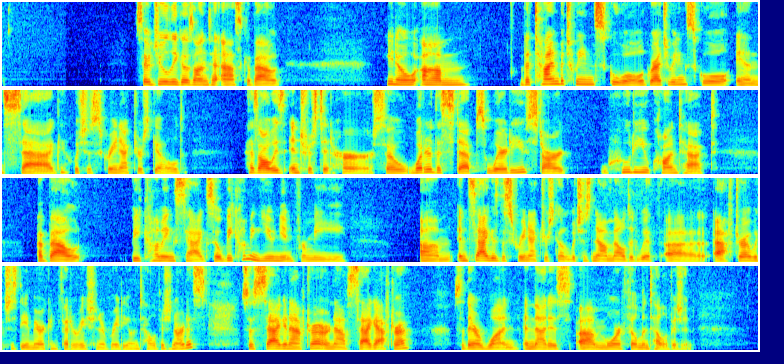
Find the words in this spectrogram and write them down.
So Julie goes on to ask about, you know, um, the time between school, graduating school, and SAG, which is Screen Actors Guild, has always interested her. So, what are the steps? Where do you start? Who do you contact about becoming SAG? So, becoming union for me, um, and SAG is the Screen Actors Guild, which is now melded with uh, AFTRA, which is the American Federation of Radio and Television Artists. So, SAG and AFTRA are now SAG AFTRA. So they're one, and that is um, more film and television.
